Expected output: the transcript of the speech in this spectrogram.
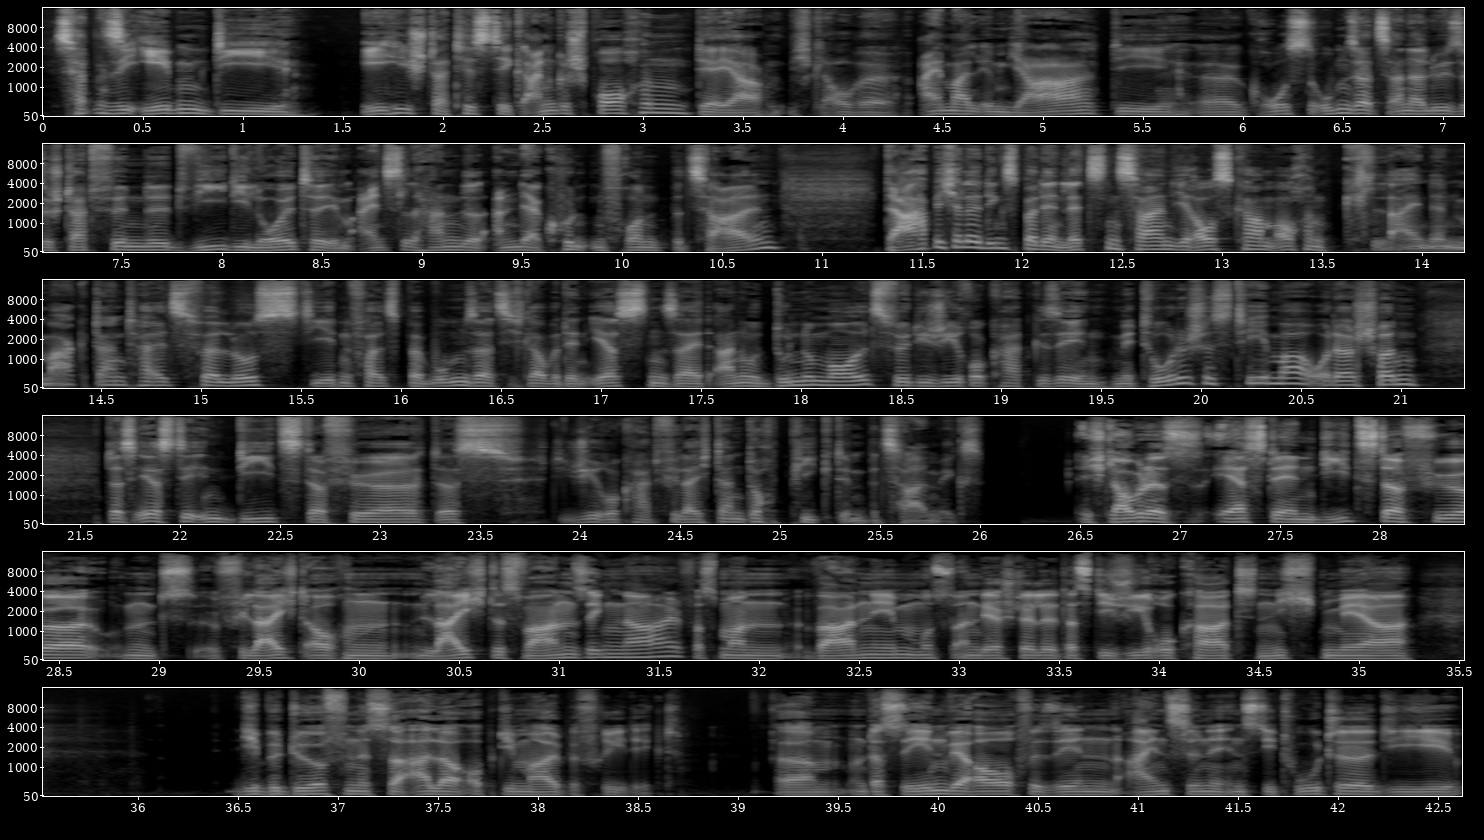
Jetzt hatten Sie eben die EHI-Statistik angesprochen, der ja, ich glaube, einmal im Jahr die äh, große Umsatzanalyse stattfindet, wie die Leute im Einzelhandel an der Kundenfront bezahlen. Da habe ich allerdings bei den letzten Zahlen, die rauskamen, auch einen kleinen Marktanteilsverlust, jedenfalls beim Umsatz, ich glaube, den ersten seit Anno Dunnemols für die Girocard gesehen. Methodisches Thema oder schon das erste Indiz dafür, dass die Girocard vielleicht dann doch piekt im Bezahlmix? Ich glaube, das erste Indiz dafür und vielleicht auch ein leichtes Warnsignal, was man wahrnehmen muss an der Stelle, dass die Girocard nicht mehr die Bedürfnisse aller optimal befriedigt. Ähm, und das sehen wir auch. Wir sehen einzelne Institute, die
